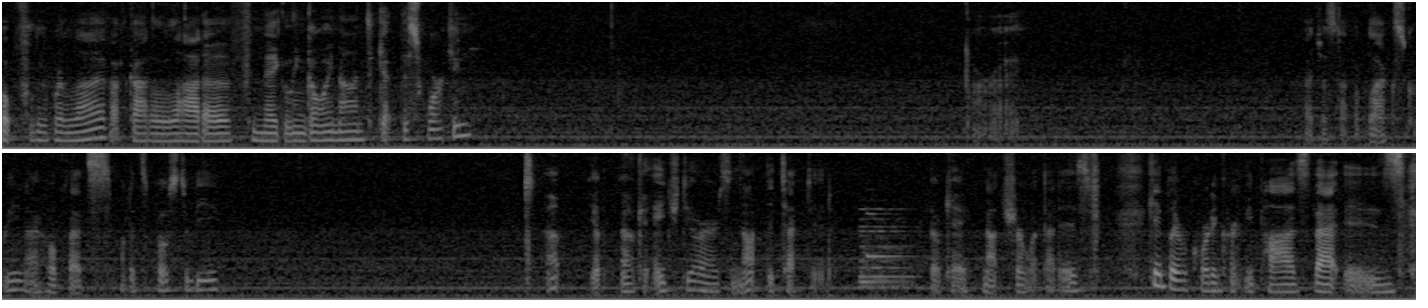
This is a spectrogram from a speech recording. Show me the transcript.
Hopefully we're live. I've got a lot of finagling going on to get this working. Alright. I just have a black screen. I hope that's what it's supposed to be. Oh, yep, okay, HDR is not detected. Okay, not sure what that is. Gameplay recording currently paused. That is...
